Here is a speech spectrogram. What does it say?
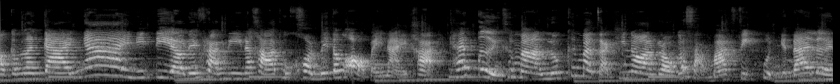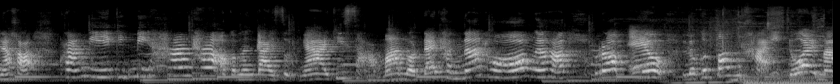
อกกำลังกายง่ายนิดเดียวในครั้งนี้นะคะ ทุกคนไม่ต้องออกไปไหนค่ะ แค่ตื่นขึ้นมาลุกขึ้นมาจากที่นอนเราก็สามารถฟิกหุ่นกันได้เลยนะคะ ครั้งนี้กิ๊กมี 5 ท่าออกกำลังกายสุดง่ายที่สามารถลดได้ทั้งหน้าท้องนะคะ รอบเอวแล้วก็ต้นขาอีกด้วยมา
